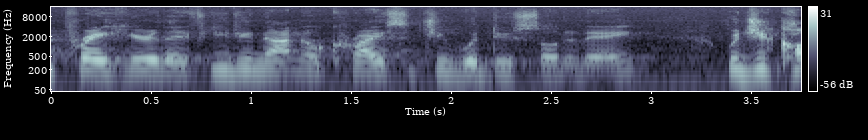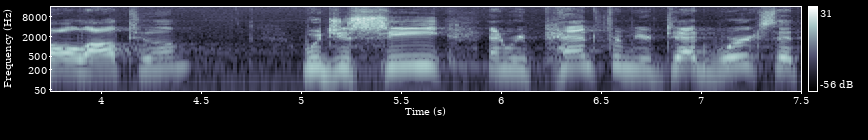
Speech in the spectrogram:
pray here that if you do not know Christ, that you would do so today. Would you call out to him? Would you see and repent from your dead works that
